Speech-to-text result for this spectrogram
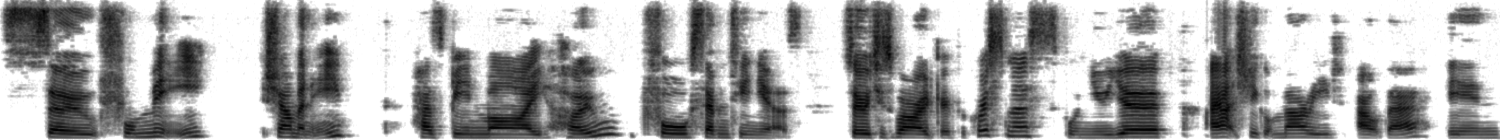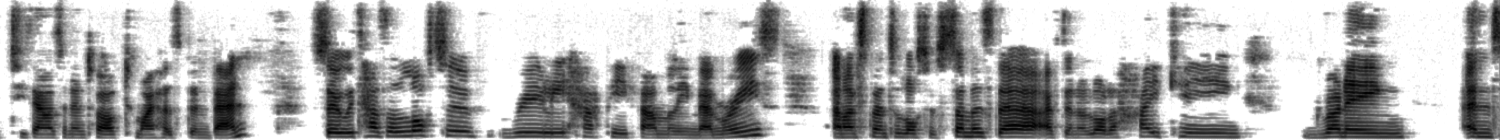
So for me, Chamonix has been my home for 17 years. So it is where I'd go for Christmas, for New Year. I actually got married out there in 2012 to my husband, Ben. So it has a lot of really happy family memories. And I've spent a lot of summers there. I've done a lot of hiking running and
